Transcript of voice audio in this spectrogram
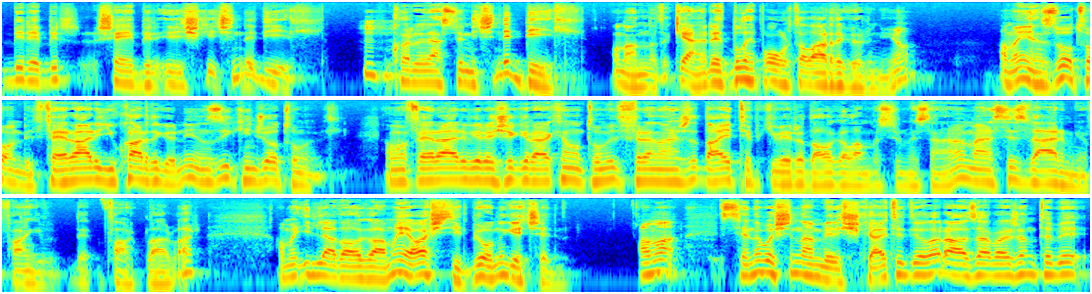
birebir şey bir ilişki içinde değil. Korelasyon içinde değil. Onu anladık. Yani Red Bull hep ortalarda görünüyor. Ama en hızlı otomobil. Ferrari yukarıda görünüyor. En hızlı ikinci otomobil. Ama Ferrari viraja girerken otomobil frenajda daha iyi tepki veriyor dalgalanma sürmesine rağmen. Mercedes vermiyor falan gibi farklar var. Ama illa dalgalanma yavaş değil. Bir onu geçelim. Ama sene başından beri şikayet ediyorlar. Azerbaycan tabii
